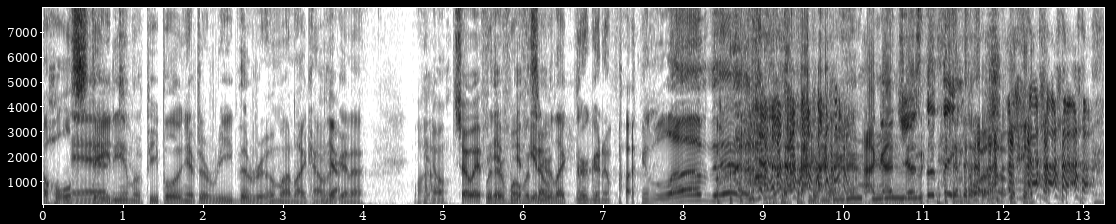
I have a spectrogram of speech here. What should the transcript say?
A whole And- stadium of people, and you have to read the room on like how they're gonna. Wow. You know, so if Were there if, moments if, you where know, you're like, they're gonna fucking love this? I got just the thing for them.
